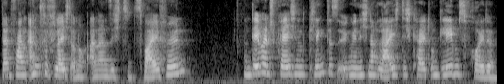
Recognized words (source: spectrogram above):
dann fangen andere vielleicht auch noch an, an sich zu zweifeln. Und dementsprechend klingt es irgendwie nicht nach Leichtigkeit und Lebensfreude.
